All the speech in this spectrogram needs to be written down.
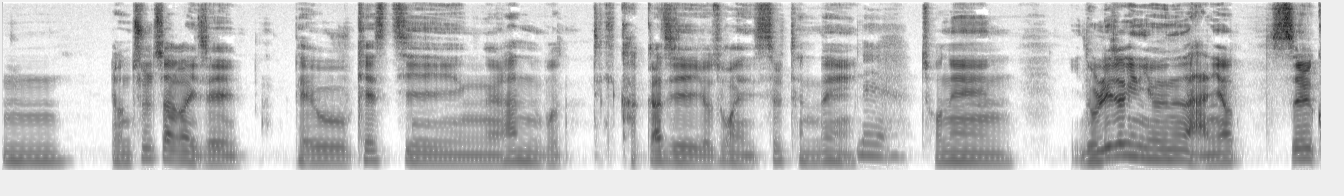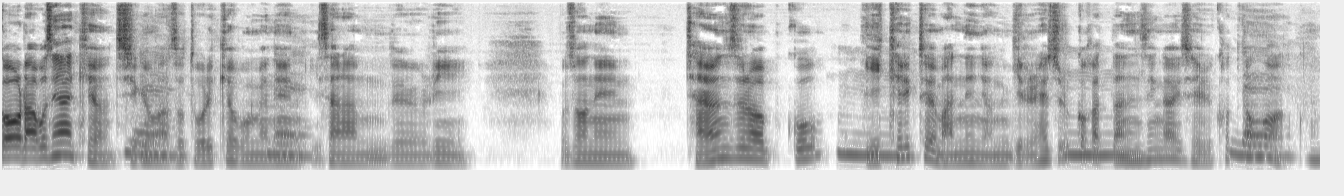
음, 연출자가 이제 배우 캐스팅을 한뭐 갖가지 요소가 있을 텐데 네. 저는 논리적인 이유는 아니었을 거라고 생각해요. 지금 네. 와서 돌이켜 보면은 네. 이 사람들이 우선은 자연스럽고 음. 이 캐릭터에 맞는 연기를 해줄 것 음. 같다는 생각이 제일 컸던 네. 것 같고요.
